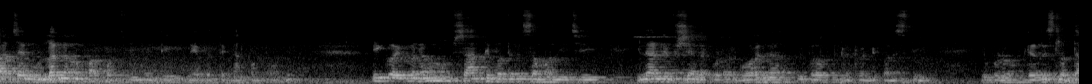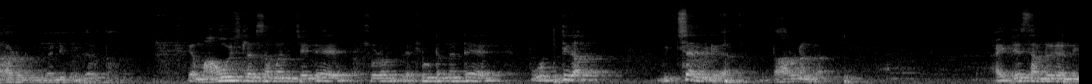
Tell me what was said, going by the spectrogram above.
రాజ్యాంగ ఉల్లంఘనలు పాల్పడుతున్నటువంటి నేపథ్యం కనపడుతూ ఉంది. ఇంకోవైపున శాంతి భద్రతకు సంబంధించి ఇలాంటి విషయాలకు కూడా ఘోరంగా విఫలవుతున్నటువంటి పరిస్థితి ఇప్పుడు టెర్రరిస్టుల దాడులు ఇవన్నీ కూడా జరుగుతూ ఉంది. ఇక మావోయిస్టులకు సంబంధించి అయితే చూడడం ఎట్లుంటుందంటే పూర్తిగా విచ్చలవిడిగా దారుణంగా. అయితే సండ్రగండి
